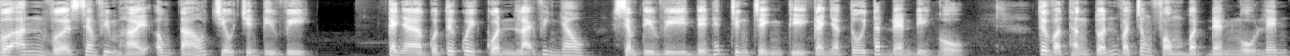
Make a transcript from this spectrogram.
Vừa ăn vừa xem phim hài ông Táo chiếu trên tivi. Cả nhà của tôi quây quần lại với nhau. Xem tivi đến hết chương trình thì cả nhà tôi tắt đèn đi ngủ. Tôi và thằng Tuấn vào trong phòng bật đèn ngủ lên,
